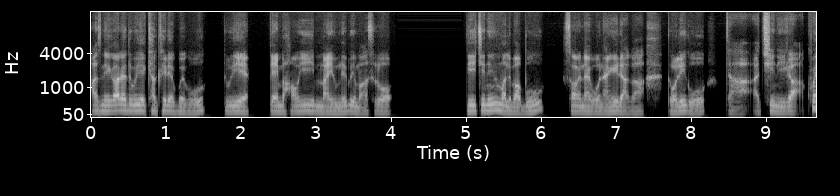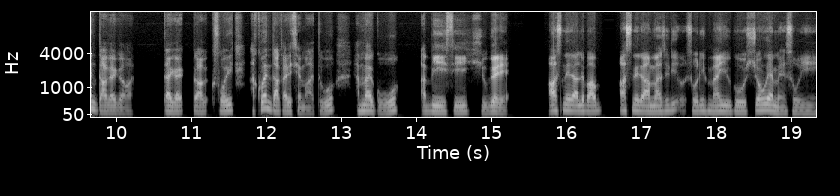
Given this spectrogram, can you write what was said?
အာဆင်နယ်ကလည်းသူရဲ့ခက်ခဲတဲ့ပွဲကိုသူရဲ့ပြိုင်မဟောင်းကြီးမိုင်ယူနေပြီမှာဆိုတော့ဒီချင်းနေမှာလည်းပါဘူးဆောင်းနိုင်ကိုနိုင်ခဲ့တာကဒေါ်လေးကိုဒါအချင်းကြီးကအခွင့်တာကက်ကတိုက်က sorry အခွင့်တာကတဲ့ချိန်မှာသူအမှတ်ကို APC ယူခဲ့တယ်အာဆင်နယ်လည်းပါ အာဆင်နယ်ကမန်စီးတီးဆိုဒီမန်ယူကိုရှုံးခဲ့မယ်ဆိုရင်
